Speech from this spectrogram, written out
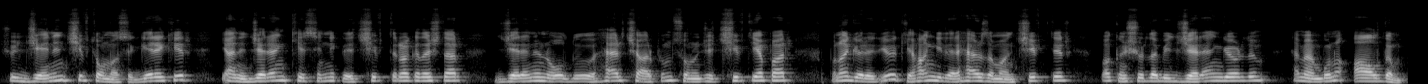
şu C'nin çift olması gerekir. Yani Ceren kesinlikle çifttir arkadaşlar. Ceren'in olduğu her çarpım sonucu çift yapar. Buna göre diyor ki hangileri her zaman çifttir? Bakın şurada bir Ceren gördüm. Hemen bunu aldım.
